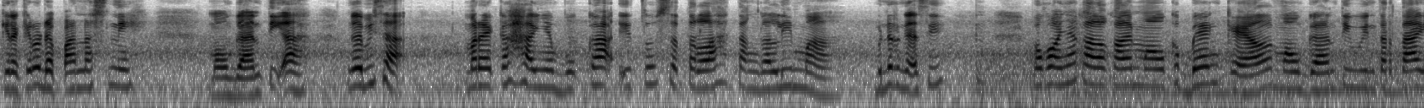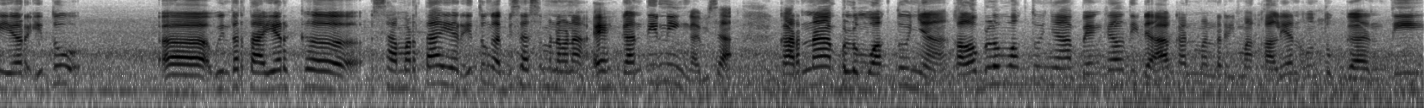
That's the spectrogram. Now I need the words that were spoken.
kira-kira udah panas nih mau ganti ah. Nggak bisa. Mereka hanya buka itu setelah tanggal 5 bener nggak sih? Pokoknya kalau kalian mau ke bengkel mau ganti winter tire itu eh, winter tire ke summer tire itu nggak bisa semena-mena. Eh ganti nih nggak bisa. Karena belum waktunya. Kalau belum waktunya bengkel tidak akan menerima kalian untuk ganti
